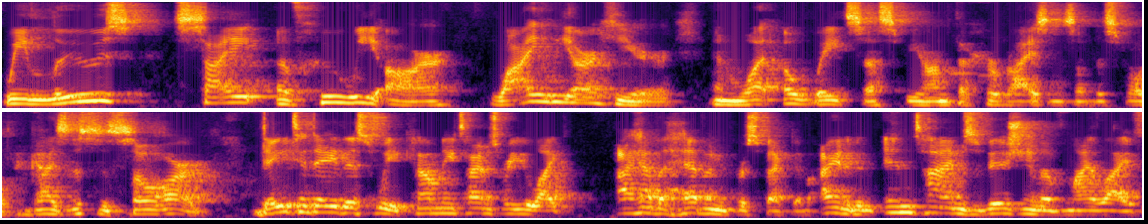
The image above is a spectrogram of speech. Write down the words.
we lose sight of who we are, why we are here, and what awaits us beyond the horizons of this world. And guys, this is so hard. Day to day this week, how many times were you like, I have a heaven perspective. I have an end times vision of my life.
